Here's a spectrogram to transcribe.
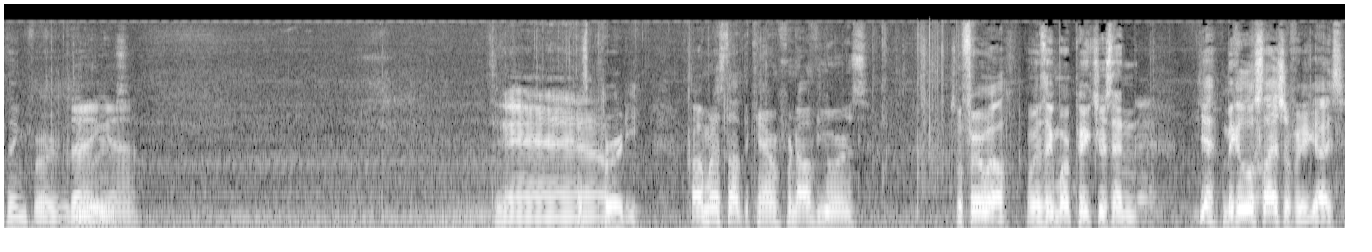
thing for Dang, viewers. yeah. Damn. That's pretty. I'm gonna stop the camera for now, viewers. So farewell. We're gonna take more pictures and yeah, make a little slideshow for you guys.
